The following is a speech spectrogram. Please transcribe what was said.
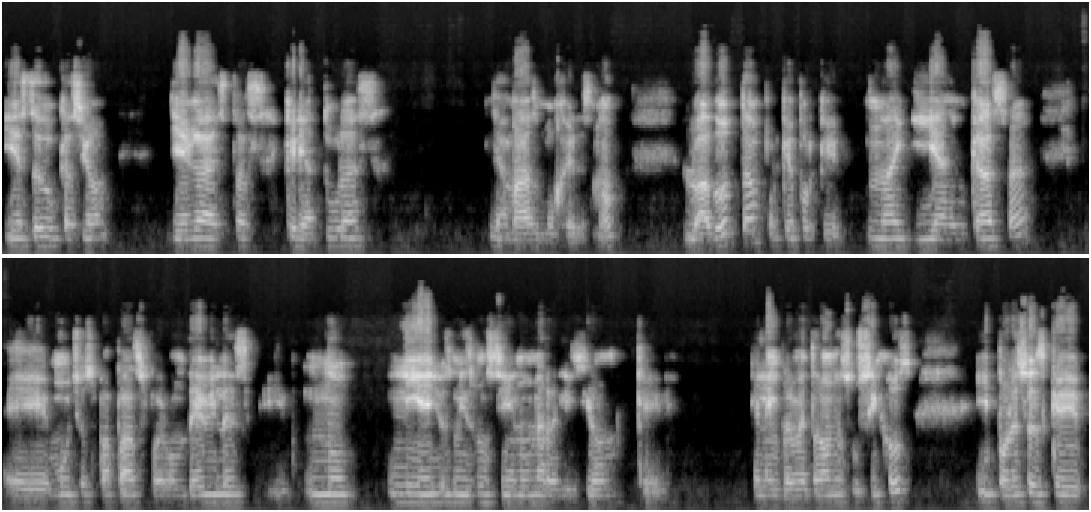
y esta educación llega a estas criaturas llamadas mujeres, ¿no? Lo adoptan, ¿por qué? Porque no hay guía en casa, eh, muchos papás fueron débiles y no ni ellos mismos tienen una religión que, que le implementaron a sus hijos y por eso es que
